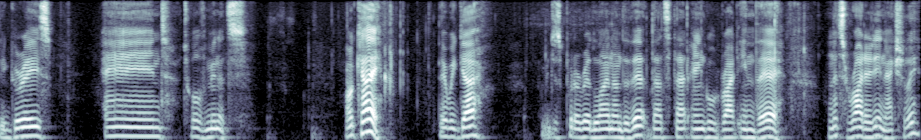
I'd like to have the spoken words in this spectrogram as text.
degrees and 12 minutes. Okay, there we go. Let me just put a red line under there. That's that angle right in there. Let's write it in actually.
